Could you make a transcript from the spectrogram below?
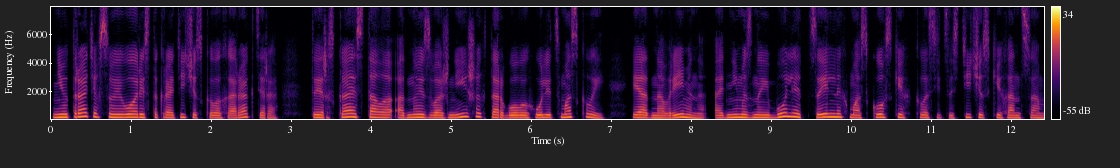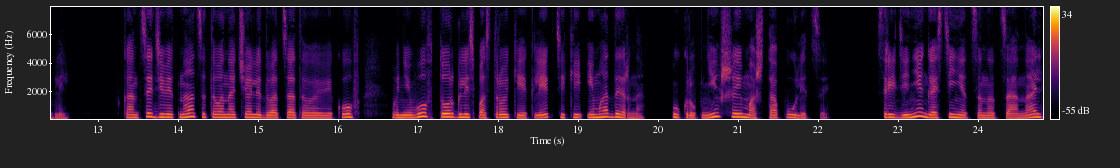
Не утратив своего аристократического характера, Тверская стала одной из важнейших торговых улиц Москвы и одновременно одним из наиболее цельных московских классицистических ансамблей. В конце XIX – начале XX веков в него вторглись постройки эклектики и модерна, укрупнившие масштаб улицы. Среди них гостиница «Националь»,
